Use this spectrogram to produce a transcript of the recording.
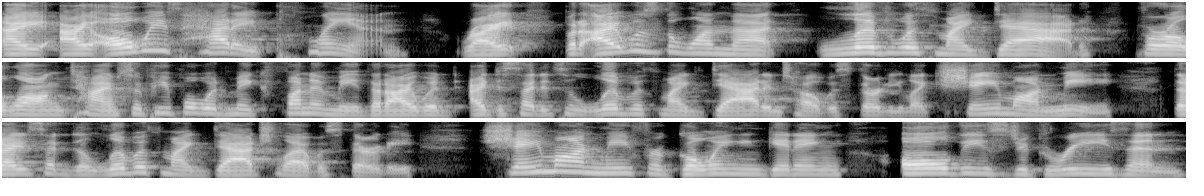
I I always had a plan, right? But I was the one that lived with my dad for a long time. So people would make fun of me that I would I decided to live with my dad until I was 30. Like shame on me that I decided to live with my dad till I was 30. Shame on me for going and getting all these degrees and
